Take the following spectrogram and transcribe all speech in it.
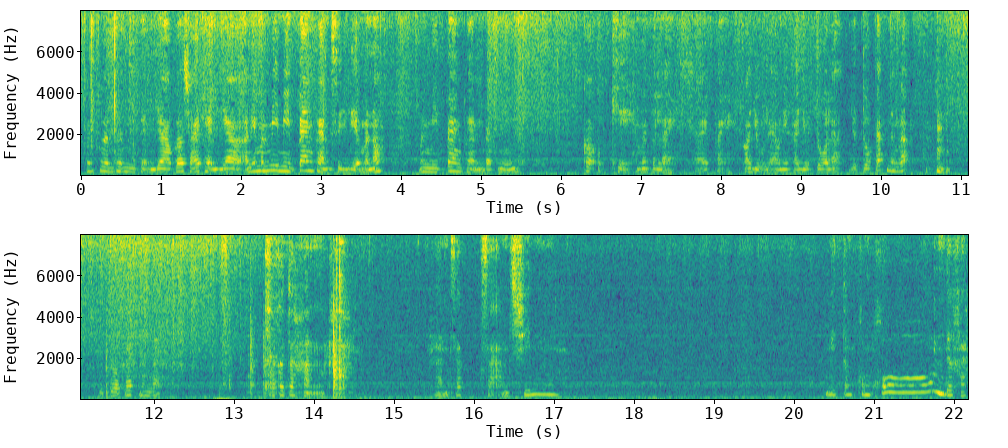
เพื่อนๆถ้ามีแผ่นยาวก็ใช้แผ่นยาว อันนี้มันไม่มีแป้งแผ่นสี่เหลี่ยมอะเนาะมันมีแป้งแผ่นแบบนี้ ก็โอเคไม่เป็นไรใช้ไป ก็อยู่แล้วนี่ค่ะอยู่ตัวแล้วอยู่ตัวแป๊บหนึ่งละอยู่ตัวแป๊บหนึ่งละ แล้วก็จะหั่นค่ะ หั่นสักสามชิ้นมีต้องคมๆเด้อค่ะ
